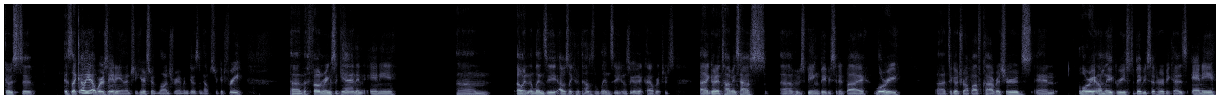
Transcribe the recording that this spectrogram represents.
goes to is like, oh yeah, where's Annie? And then she hears her in the laundry room and goes and helps her get free. Uh, the phone rings again, and Annie, um, oh, and Lindsey, I was like, who the hell is Lindsey? It was like, oh yeah, Kyle Richards. I go to Tommy's house, uh, who's being babysitted by Laurie, uh, to go drop off Kyle Richards, and Laurie only agrees to babysit her because Annie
